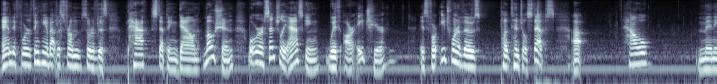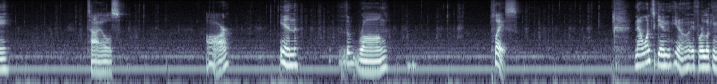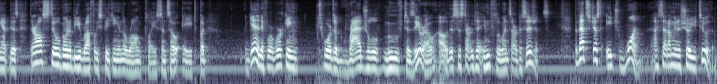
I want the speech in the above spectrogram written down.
And if we're thinking about this from sort of this path stepping down motion, what we're essentially asking with our H here is for each one of those potential steps, uh, how many tiles are in the wrong place. Now, once again, you know, if we're looking at this, they're all still going to be, roughly speaking, in the wrong place, and so 8. But again, if we're working towards a gradual move to 0, oh, this is starting to influence our decisions. But that's just H1. I said I'm going to show you two of them.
